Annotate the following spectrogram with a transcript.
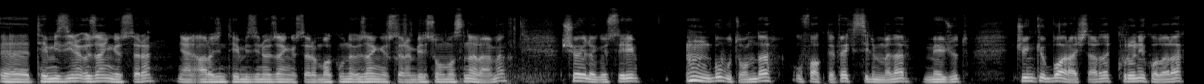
e, temizliğine özen gösteren yani aracın temizliğine özen gösteren bakımına özen gösteren birisi olmasına rağmen şöyle göstereyim bu butonda ufak tefek silinmeler mevcut. Çünkü bu araçlarda kronik olarak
